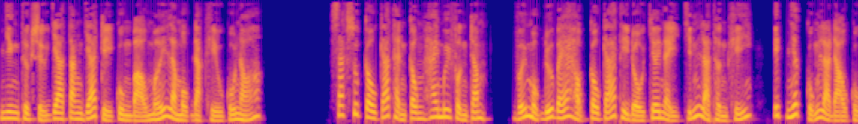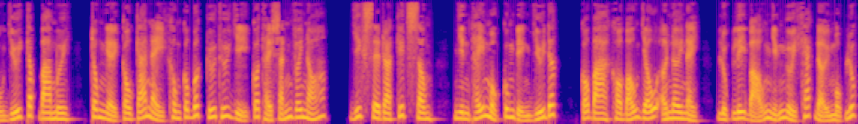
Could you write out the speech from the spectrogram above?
nhưng thực sự gia tăng giá trị cuồng bạo mới là một đặc hiệu của nó. xác suất câu cá thành công 20%, với một đứa bé học câu cá thì đồ chơi này chính là thần khí, ít nhất cũng là đạo cụ dưới cấp 30, trong nghề câu cá này không có bất cứ thứ gì có thể sánh với nó. Giết Serakit xong, nhìn thấy một cung điện dưới đất, có ba kho báu giấu ở nơi này, Lục Ly bảo những người khác đợi một lúc,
